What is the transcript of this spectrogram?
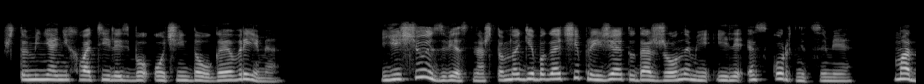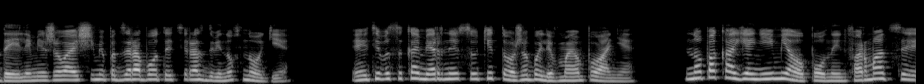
что меня не хватились бы очень долгое время. Еще известно, что многие богачи приезжают туда с женами или эскортницами, моделями, желающими подзаработать, раздвинув ноги. Эти высокомерные суки тоже были в моем плане, но пока я не имела полной информации,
